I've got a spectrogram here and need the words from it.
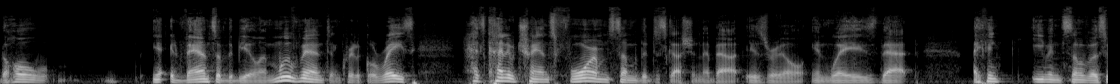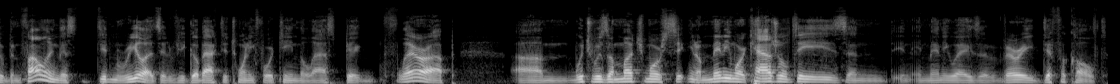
the whole advance of the BLM movement and critical race has kind of transformed some of the discussion about Israel in ways that I think even some of us who've been following this didn't realize it. If you go back to 2014, the last big flare up, um, which was a much more, you know, many more casualties and in, in many ways a very difficult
